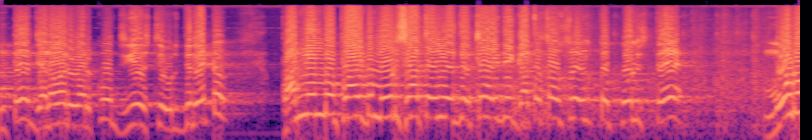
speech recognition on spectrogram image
అంటే జనవరి వరకు జిఎస్టీ వృద్ధి రేటు పన్నెండు పాయింట్ మూడు శాతం అధ్యక్ష. ఇది గత సంవత్సరంతో పోలిస్తే మూడు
